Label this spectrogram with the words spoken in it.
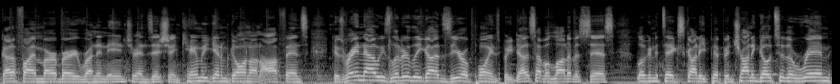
Got to find Marbury running in transition. Can we get him going on offense? Because right now he's literally got zero points, but he does have a lot of assists. Looking to take Scottie Pippen, trying to go to the rim.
